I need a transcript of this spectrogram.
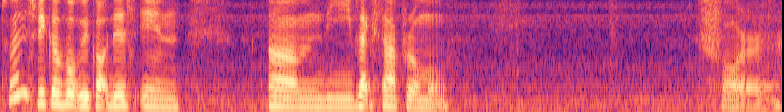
So this Vikavolt, we got this in um, the Black Star promo for...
